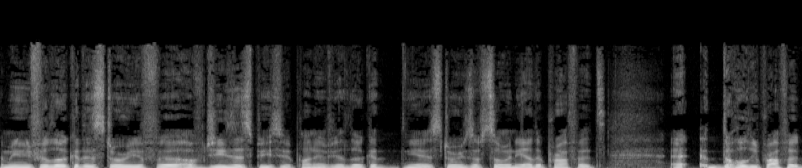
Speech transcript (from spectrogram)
I mean, if you look at the story of uh, of Jesus, peace be upon him, if you look at you know stories of so many other prophets, uh, the Holy Prophet,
